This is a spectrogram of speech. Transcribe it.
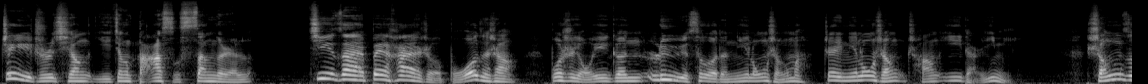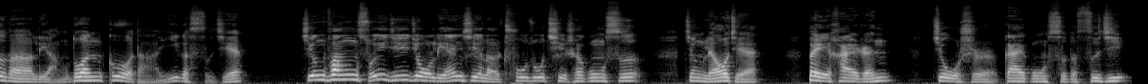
这支枪已经打死三个人了。系在被害者脖子上，不是有一根绿色的尼龙绳吗？这尼龙绳长一点一米，绳子的两端各打一个死结。警方随即就联系了出租汽车公司，经了解，被害人就是该公司的司机，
